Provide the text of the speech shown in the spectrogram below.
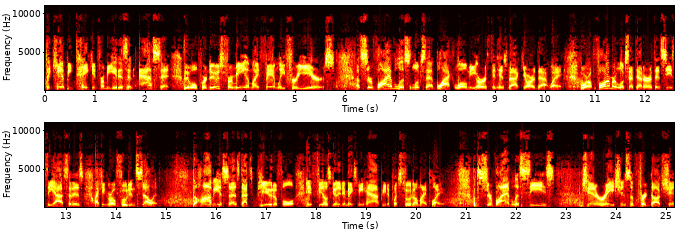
that can't be taken from me. It is an asset that will produce for me and my family for years. A survivalist looks at black loamy earth in his backyard that way. Where a farmer looks at that earth and sees the asset as I can grow food and sell it. The hobbyist says that's beautiful, it feels good, and it makes me happy, and it puts food on my plate. But the survivalist sees generations of production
